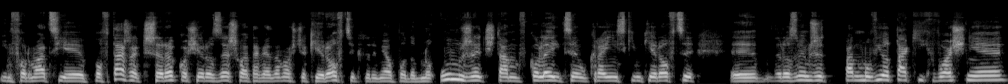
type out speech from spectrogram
informacje powtarzać. Szeroko się rozeszła ta wiadomość o kierowcy, który miał podobno umrzeć tam w kolejce ukraińskim kierowcy. Y, rozumiem, że pan mówi o takich właśnie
